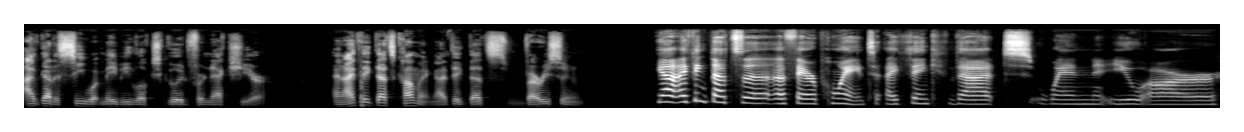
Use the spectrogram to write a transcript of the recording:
I've got to see what maybe looks good for next year. And I think that's coming. I think that's very soon. Yeah, I think that's a, a fair point. I think that when you are,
